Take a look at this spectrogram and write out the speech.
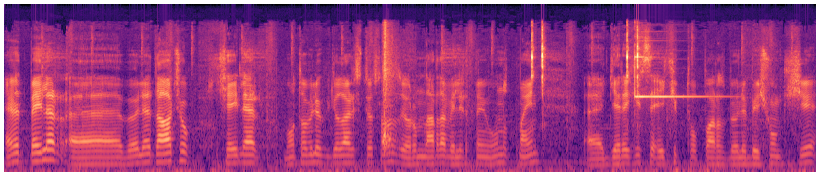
Evet beyler eee, böyle daha çok şeyler motovlog videolar istiyorsanız yorumlarda belirtmeyi unutmayın. Eee, gerekirse ekip toplarız böyle 5-10 kişi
